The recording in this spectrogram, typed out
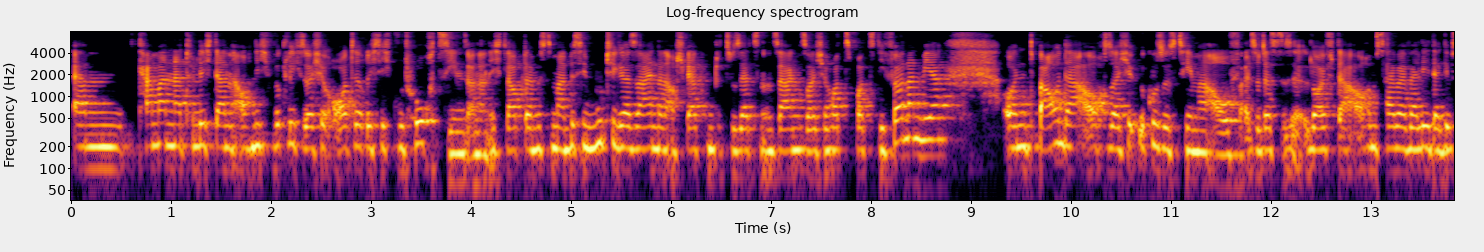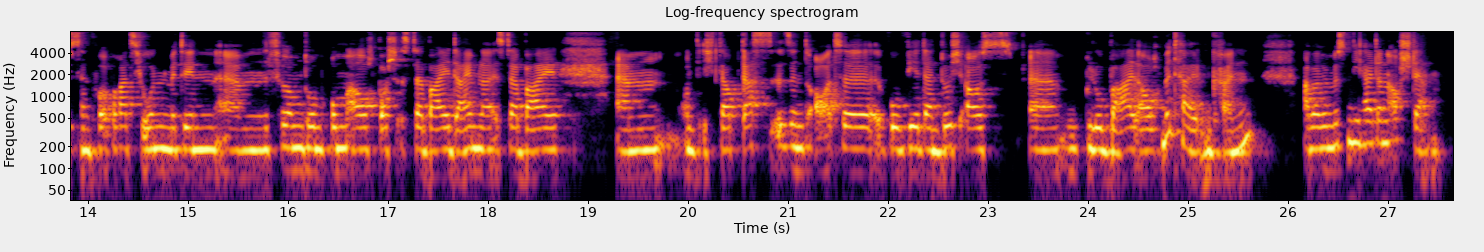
ähm, kann man natürlich dann auch nicht wirklich solche Orte richtig gut hochziehen, sondern ich glaube, da müsste man ein bisschen mutiger sein, dann auch Schwerpunkte zu setzen und sagen, solche Hotspots, die fördern wir und bauen da auch solche Ökosysteme auf. Also das äh, läuft da auch im Cyber Valley, da gibt es dann Kooperationen mit den ähm, Firmen drumherum drumherum auch. Bosch ist dabei, Daimler ist dabei. Ähm, und ich glaube, das sind Orte, wo wir dann durchaus äh, global auch mithalten können. Aber wir müssen die halt dann auch stärken.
